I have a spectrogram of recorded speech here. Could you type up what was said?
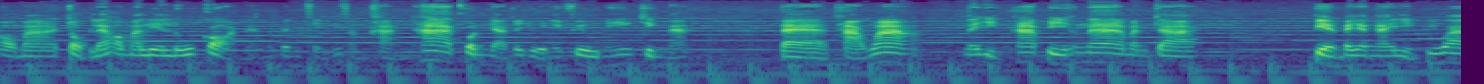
ออกมาจบแล้วออกมาเรียนรู้ก่อนเนี่ยมันเป็นสิ่งที่สำคัญ ถ้าคนอยากจะอยู่ใน field นี้จริงๆนะ แต่ถามว่าในอีกห้าปีข้างหน้ามันจะเปลี่ยนไปยังไงอีกพี่ว่า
